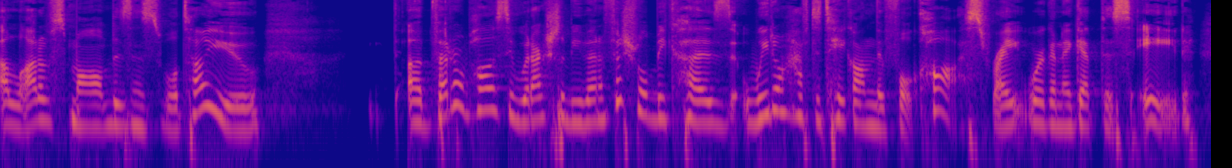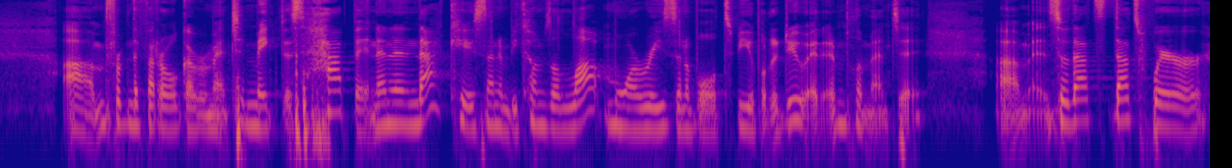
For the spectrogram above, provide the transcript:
a lot of small businesses will tell you a federal policy would actually be beneficial because we don't have to take on the full cost, right? We're going to get this aid um, from the federal government to make this happen, and in that case, then it becomes a lot more reasonable to be able to do it, implement it. Um, and so that's that's where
